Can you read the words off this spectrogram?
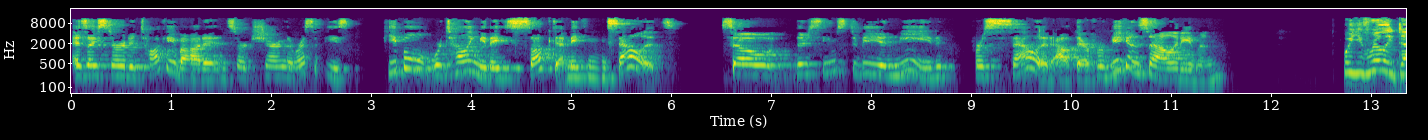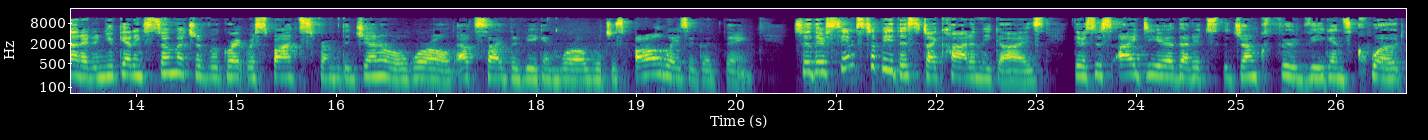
as I started talking about it and started sharing the recipes, people were telling me they sucked at making salads. So there seems to be a need for salad out there, for vegan salad even. Well, you've really done it, and you're getting so much of a great response from the general world outside the vegan world, which is always a good thing. So there seems to be this dichotomy, guys. There's this idea that it's the junk food vegans quote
